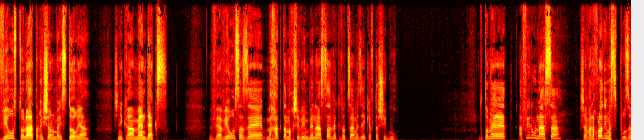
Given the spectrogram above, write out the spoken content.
הווירוס תולעת הראשון בהיסטוריה, שנקרא מנדקס, והווירוס הזה מחק את המחשבים בנאסא, וכתוצאה מזה עיקף את השיגור. זאת אומרת, אפילו נאסא, עכשיו, אנחנו לא יודעים אם הסיפור הזה,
